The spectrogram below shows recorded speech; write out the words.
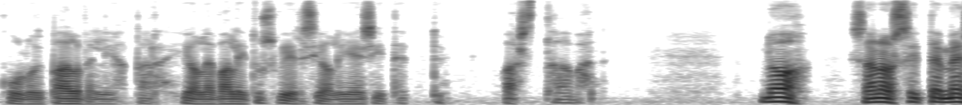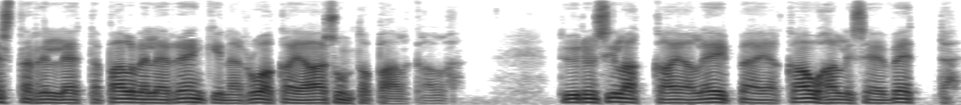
kuului palvelijatar, jolle valitusvirsi oli esitetty vastaavan. No, Sano sitten mestarille, että palvelee renkinä ruoka- ja asuntopalkalla. Tyydyn silakkaa ja leipää ja kauhalliseen vettä,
